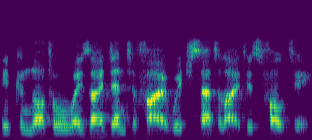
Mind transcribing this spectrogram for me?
it cannot always identify which satellite is faulty.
